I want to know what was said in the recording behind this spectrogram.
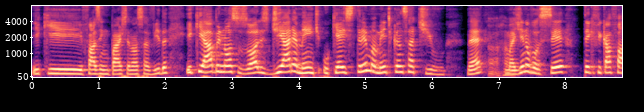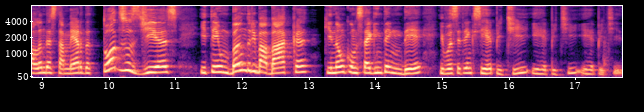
e que fazem parte da nossa vida e que abrem nossos olhos diariamente, o que é extremamente cansativo, né? Aham. Imagina você ter que ficar falando esta merda todos os dias e tem um bando de babaca que não consegue entender e você tem que se repetir e repetir e repetir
